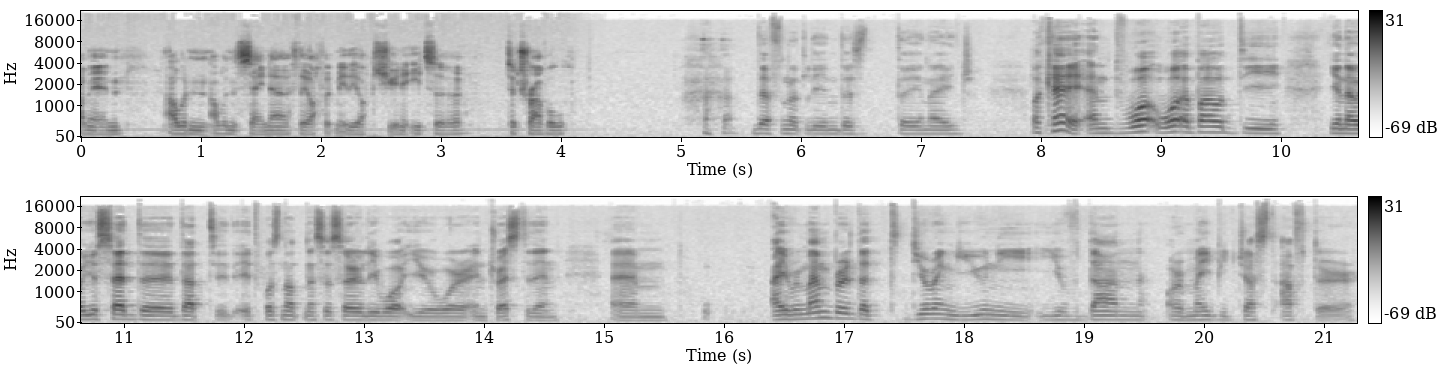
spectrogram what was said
I mean, I wouldn't I wouldn't say no if they offered me the opportunity to to travel. Definitely in this day and age. Okay, and what what about the you know you said uh, that it, it, was not necessarily what you were interested in. Um, I remember that during uni you've done, or maybe just after,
